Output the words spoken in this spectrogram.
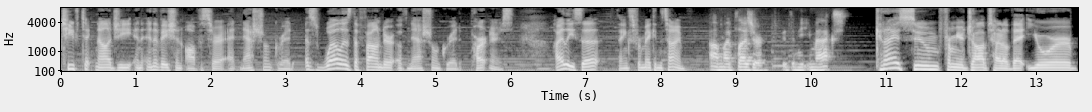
Chief Technology and Innovation Officer at National Grid, as well as the founder of National Grid Partners. Hi, Lisa. Thanks for making the time. Uh, my pleasure. Good to meet you, Max. Can I assume from your job title that you're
